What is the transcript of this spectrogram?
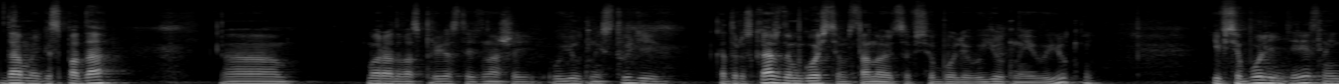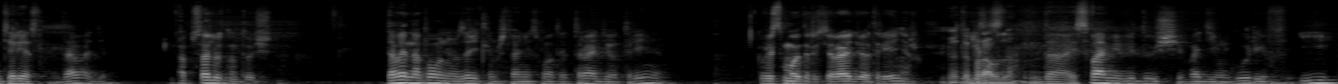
Дамы и господа, э, мы рады вас приветствовать в нашей уютной студии, которая с каждым гостем становится все более уютной и уютной, и все более интересной и интересной, да, Вадим? Абсолютно точно. Давай напомним зрителям, что они смотрят радиотренер. Вы смотрите радиотренер. Это И правда. Да, и с вами ведущий Вадим Гурьев и,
